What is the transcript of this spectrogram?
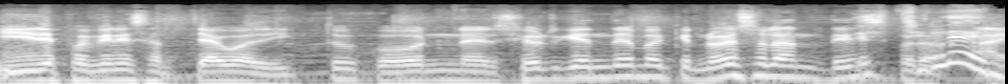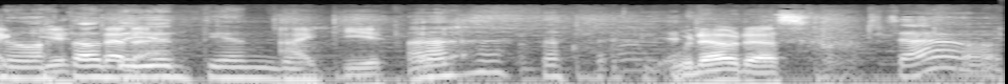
Y después viene Santiago Adicto con el señor Gendelman, que no es holandés, Es pero chileno, aquí hasta donde yo entiendo. Aquí está. Un abrazo. Chao.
